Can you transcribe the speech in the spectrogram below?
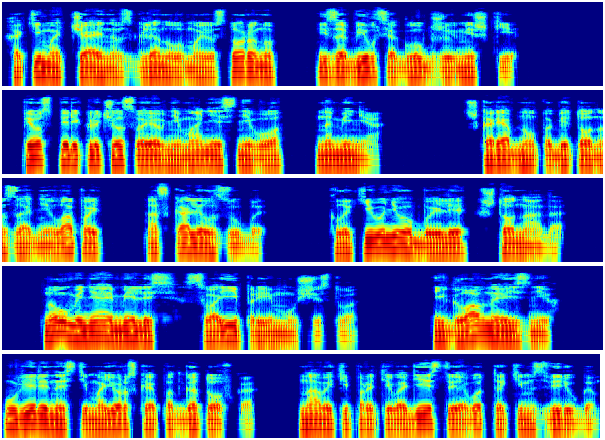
Хаким отчаянно взглянул в мою сторону и забился глубже в мешки. Пес переключил свое внимание с него на меня шкарябнул по бетону задней лапой, оскалил зубы. Клыки у него были что надо. Но у меня имелись свои преимущества. И главное из них – уверенность и майорская подготовка, навыки противодействия вот таким зверюгам.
